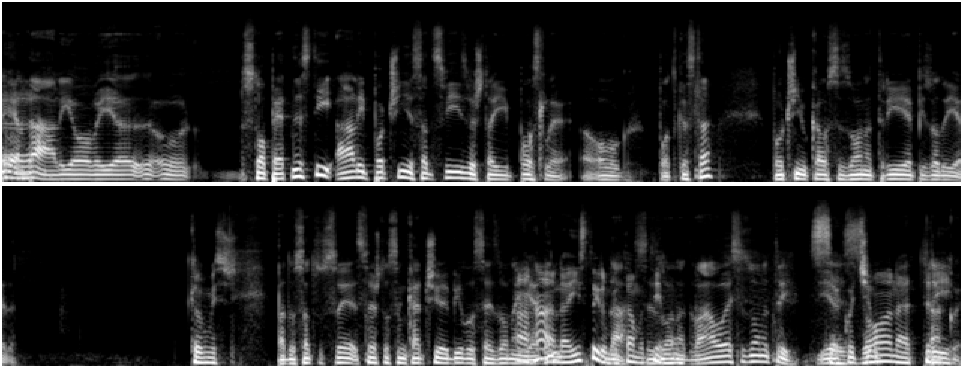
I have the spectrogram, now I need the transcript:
E, da, ali ovaj, e, o, 115. ali počinje sad svi izveštaji posle ovog podcasta. Počinju kao sezona 3, epizoda 1. Kako misliš? Pa do sad su sve, sve što sam kačio je bilo sezona 1. Aha, na Instagramu da, tamo sezona 2, ovo je sezona 3. Sezona 3. Tako je.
